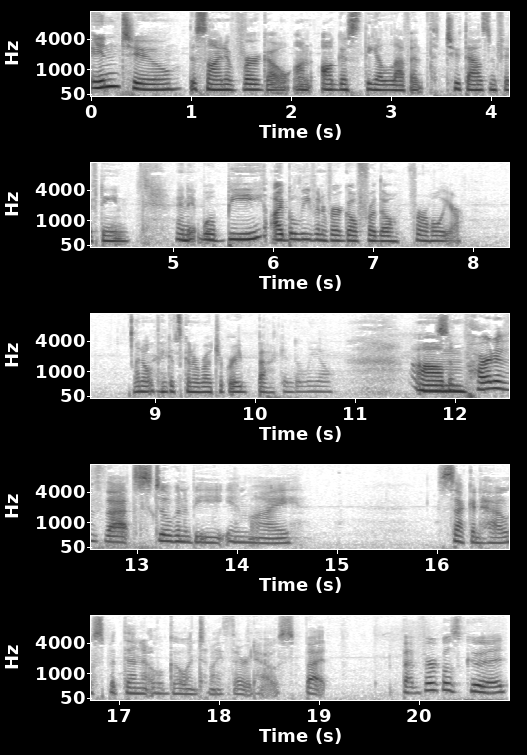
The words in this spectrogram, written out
into the sign of Virgo on August the 11th, 2015. And it will be, I believe in Virgo for the for a whole year. I don't think it's going to retrograde back into Leo. Um, so part of that's still going to be in my second house, but then it will go into my third house. But but Virgo's good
